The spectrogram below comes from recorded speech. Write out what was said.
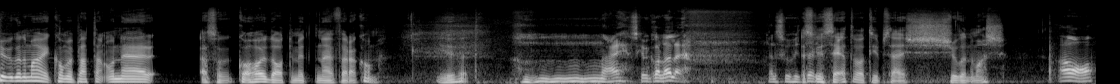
20 maj kommer plattan. Och när, alltså har du datumet när förra kom? I huvudet? Mm, nej, ska vi kolla eller? Eller ska vi Jag skita i skulle säga att det var typ så här 20 mars. Ja,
